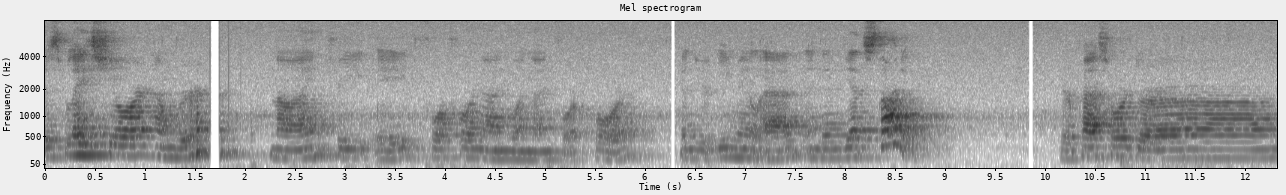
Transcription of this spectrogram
Place your number nine three eight four four nine one nine four four, then your email ad, and then get started. Your password. Uh,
